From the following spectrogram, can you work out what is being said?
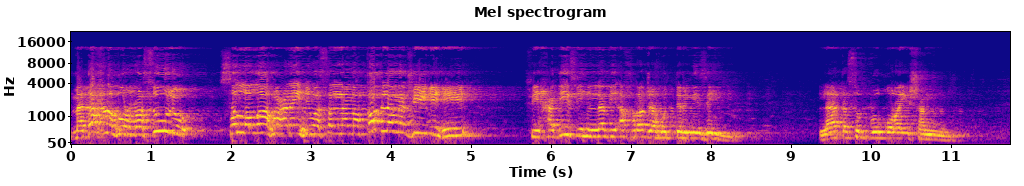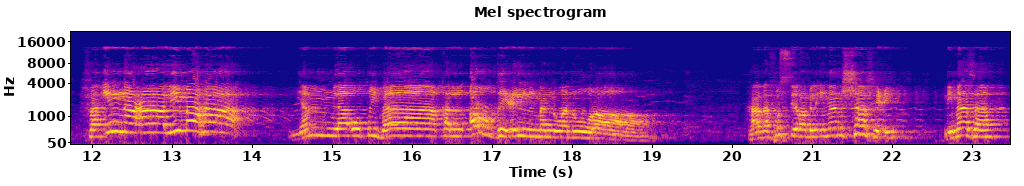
مدحه الرسول صلى الله عليه وسلم قبل مجيئه في حديثه الذي أخرجه الترمذي. لا تسبوا قريشا فإن عالمها يملأ طباق الأرض علما ونورا. هذا فسر بالإمام الشافعي. لماذا؟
